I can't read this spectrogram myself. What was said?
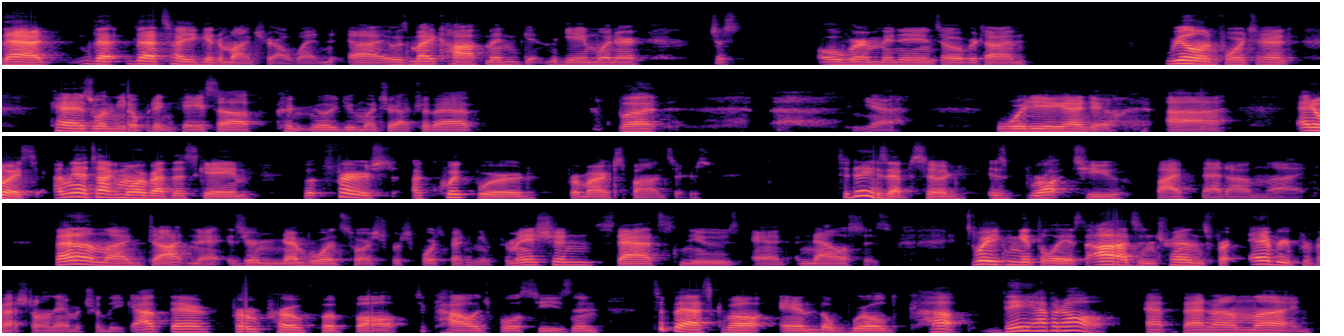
that that that's how you get a Montreal win. Uh, it was Mike Hoffman getting the game winner, just over a minute into overtime. Real unfortunate. Coyotes won the opening faceoff. Couldn't really do much after that. But yeah, what are you gonna do? Uh, anyways, I'm gonna talk more about this game. But first, a quick word from our sponsors. Today's episode is brought to you by BetOnline. BetOnline.net is your number one source for sports betting information, stats, news, and analysis. It's where you can get the latest odds and trends for every professional and amateur league out there, from pro football to college bowl season to basketball and the World Cup. They have it all at BetOnline.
